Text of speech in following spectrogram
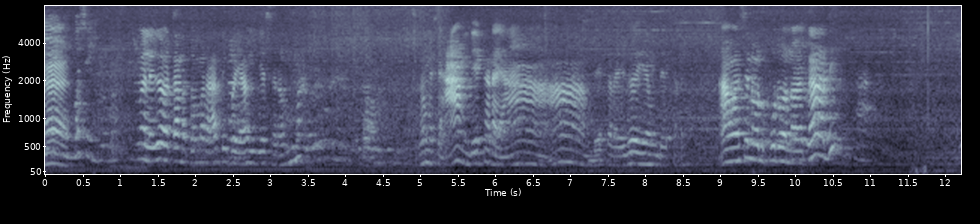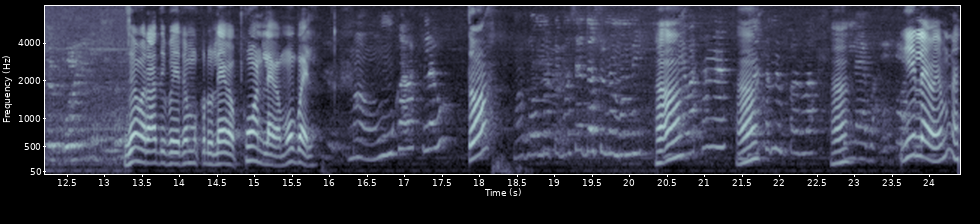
હા. મને જો અટાણે તો અમારા આદિભાઈ આવી જશે છે રમવા. તો રમે છે. આમ દેખાડાય આ આમ દેખાડાય. જો એમ દેખાડાય. આમાં છે ને ઓલું પૂરો આવે. કા આદિ? જો અમારા આદિભાઈ રમકડું લાવ્યા ફોન લાવ્યા મોબાઈલ. માં હું ખરાબ લેવું? તો? માં બહુ મોટી મસે દસુ ને મમ્મી. હા? ને હા? હા? એ લેવા એમ ને.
